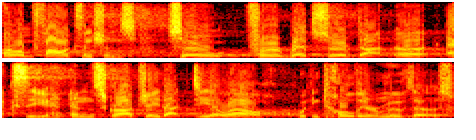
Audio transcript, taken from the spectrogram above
Um, file extensions. So for regsvr.exe and scrobj.dll, we can totally remove those,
